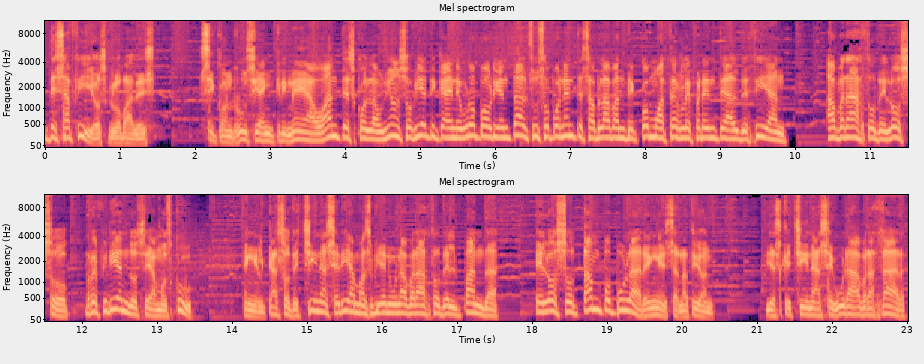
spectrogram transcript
Desafíos Globales. Si con Rusia en Crimea o antes con la Unión Soviética en Europa Oriental sus oponentes hablaban de cómo hacerle frente al, decían, abrazo del oso, refiriéndose a Moscú. En el caso de China sería más bien un abrazo del panda, el oso tan popular en esa nación. Y es que China asegura abrazar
